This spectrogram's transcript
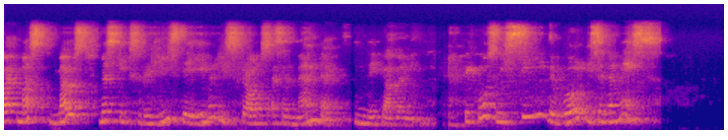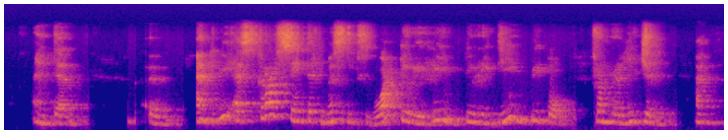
But must, most mystics release their heavenly scrolls as a mandate in their governing because we see the world is in a mess. And, um, um, and we, as Christ centered mystics, want to redeem, to redeem people from religion and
